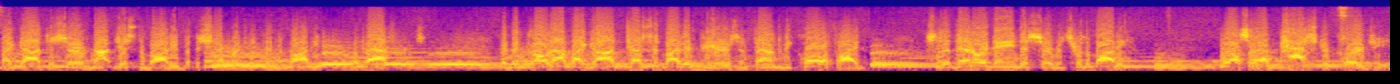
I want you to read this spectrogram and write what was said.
by God to serve not just the body, but the shepherds within the body, the pastors. They've been called out by God, tested by their peers, and found to be qualified, so that then ordained as servants for the body. We also have pastor clergy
